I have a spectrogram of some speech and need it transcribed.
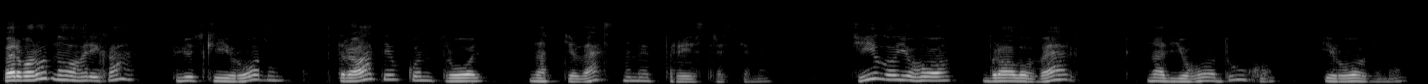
первородного гріха людський розум втратив контроль над тілесними пристрастями. Тіло його брало верх над його духом і розумом.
